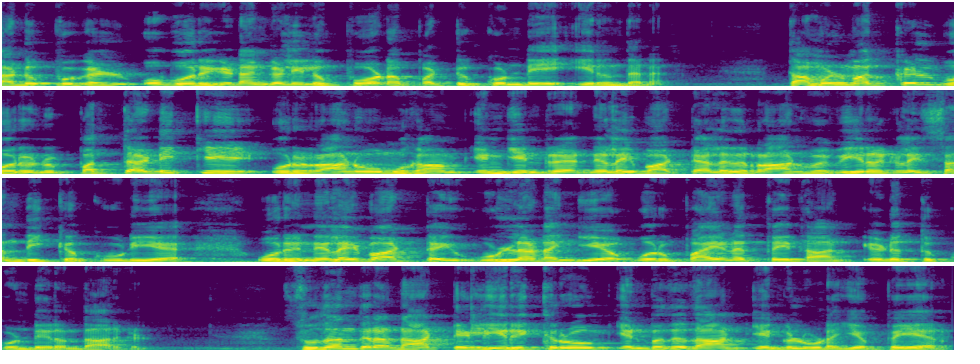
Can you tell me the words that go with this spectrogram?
தடுப்புகள் ஒவ்வொரு இடங்களிலும் போடப்பட்டு கொண்டே இருந்தன. தமிழ் மக்கள் ஒரு பத்து அடிக்கு ஒரு இராணுவ முகாம் என்கின்ற நிலைப்பாட்டு அல்லது இராணுவ வீரர்களை சந்திக்கக்கூடிய ஒரு நிலைப்பாட்டை உள்ளடங்கிய ஒரு பயணத்தை தான் எடுத்துக்கொண்டிருந்தார்கள் சுதந்திர நாட்டில் இருக்கிறோம் என்பதுதான் எங்களுடைய பெயர்.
